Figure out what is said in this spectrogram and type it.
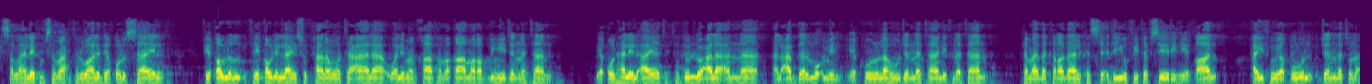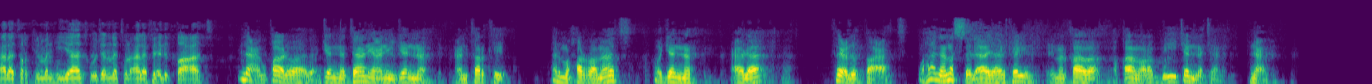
أحسن الله إليكم سماحة الوالد. يقول السائل في قول في قول الله سبحانه وتعالى ولمن خاف مقام ربه جنتان يقول هل الآية تدل على أن العبد المؤمن يكون له جنتان اثنتان؟ كما ذكر ذلك السعدي في تفسيره. قال حيث يقول جنة على ترك المنهيات وجنة على فعل الطاعات نعم قالوا هذا. جنتان يعني جنة عن ترك المحرمات وجنة على فعل الطاعات. وهذا نص الآية الكريمة لمن خاف مقام ربه جنتان نعم.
